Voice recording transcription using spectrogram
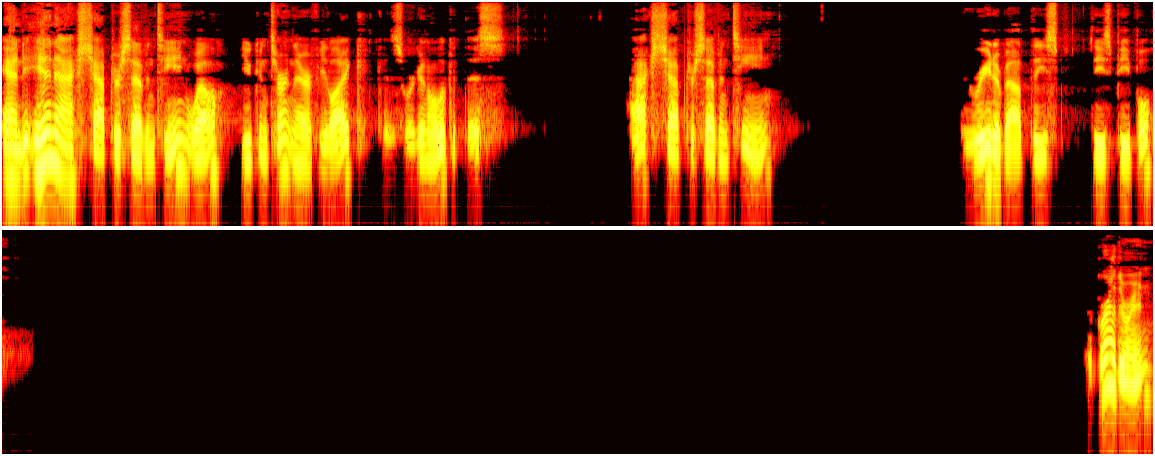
And in Acts chapter 17, well, you can turn there if you like, because we're going to look at this. Acts chapter 17. We read about these, these people. Brethren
